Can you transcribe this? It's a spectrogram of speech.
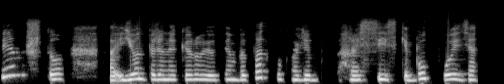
тым что ён перанакіруе у тым выпадку калі расійскі бок пойдзе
